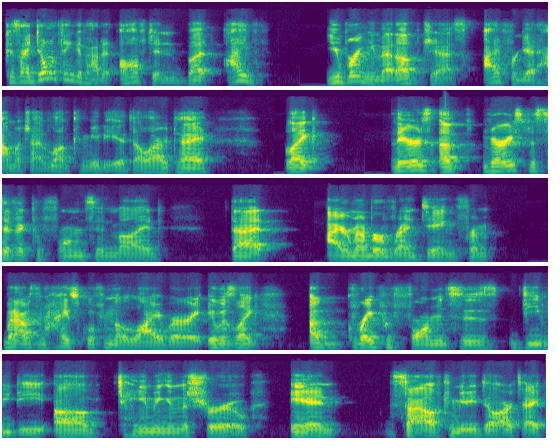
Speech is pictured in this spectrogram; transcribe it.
because I don't think about it often, but I you bringing that up, Jess, I forget how much I love Commedia dell'arte. Like there's a very specific performance in mind that I remember renting from when I was in high school from the library. It was like a great performances DVD of Taming in the Shrew in style of Commedia dell'arte.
